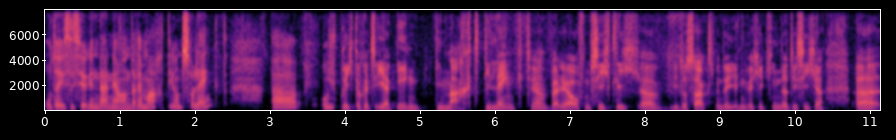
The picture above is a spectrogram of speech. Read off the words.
Oder ist es irgendeine andere Macht, die uns so lenkt? Äh, und spricht doch jetzt eher gegen die Macht, die lenkt. Ja? Weil ja offensichtlich, äh, wie du sagst, wenn da irgendwelche Kinder, die sicher äh,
